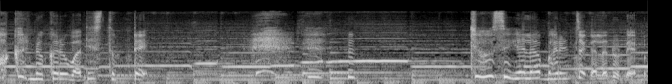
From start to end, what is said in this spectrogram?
ఒకరినొకరు వధిస్తుంటే చూసి ఎలా భరించగలను నేను?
